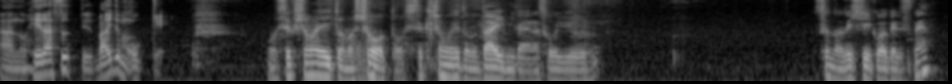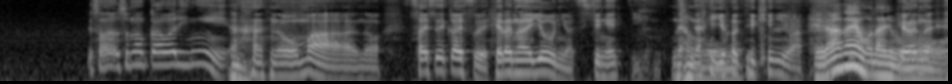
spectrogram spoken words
あの減らすっていう場合でも OK もうセクション8のショート、セクション8の大みたいな、そういう、そういうのができていくわけですね。でそのその代わりに、あのまああの再生回数減らないようにはしてねっていう内容的には。減らないも何ももう減らない。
